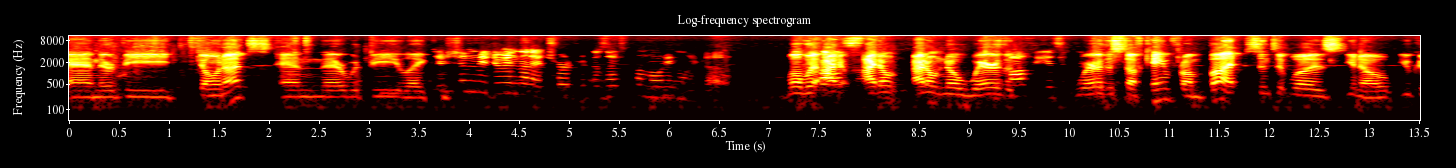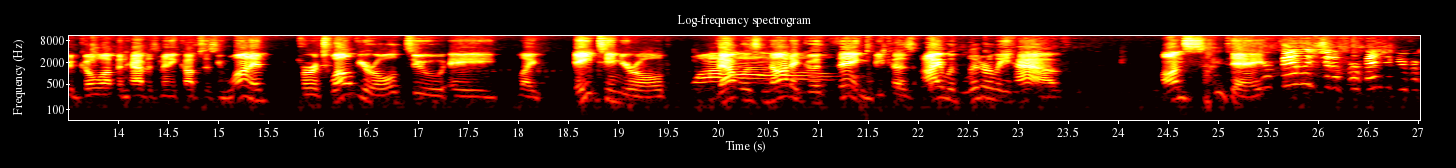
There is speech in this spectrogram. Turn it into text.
and there would be donuts and there would be like You shouldn't be doing that at church because that's promoting like a well I, don't- I don't i don't know where the where the stuff came from but since it was you know you could go up and have as many cups as you wanted for a 12 year old to a like 18 year old Wow. that was not a good thing because i would literally have on sunday Your family should have prevented you from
